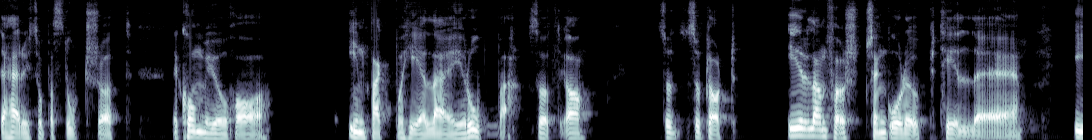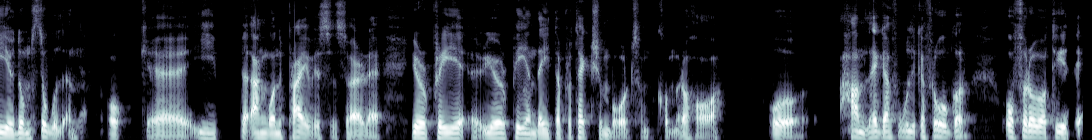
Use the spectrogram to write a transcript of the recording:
det här är så pass stort så att det kommer ju att ha impact på hela Europa. Så att, ja, så, såklart. Irland först, sen går det upp till eh, EU-domstolen. Och eh, i, angående privacy så är det Europe, European Data Protection Board som kommer att ha och handlägga för olika frågor. Och för att vara tydlig,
